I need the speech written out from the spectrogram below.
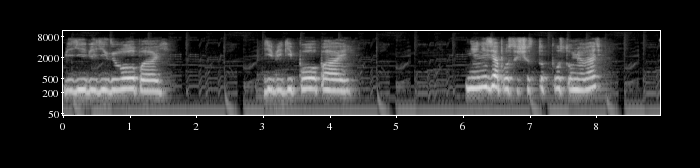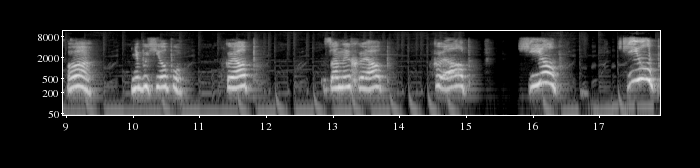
Беги, беги, дропай. Беги, беги, попай. Мне нельзя просто сейчас так просто умирать. О, мне бы хелпу. Хелп. Пацаны, help! Help! Help! Help!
